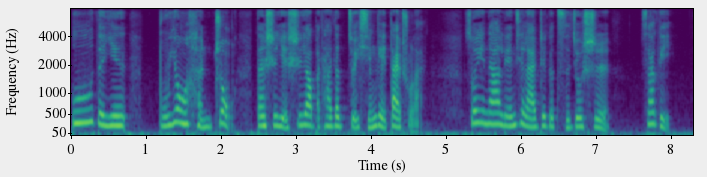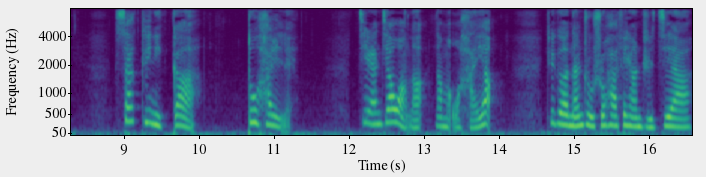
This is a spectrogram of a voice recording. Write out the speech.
u 的音不用很重，但是也是要把它的嘴型给带出来。所以呢，连起来这个词就是 sagi。sagi ni ga do h a 既然交往了，那么我还要。这个男主说话非常直接啊。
